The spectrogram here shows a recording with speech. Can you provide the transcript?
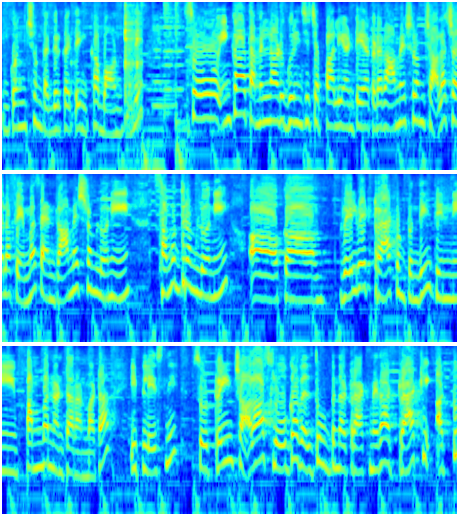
ఇంకొంచెం దగ్గరికి అయితే ఇంకా బాగుంటుంది. సో ఇంకా తమిళనాడు గురించి చెప్పాలి అంటే అక్కడ రామేశ్వరం చాలా చాలా ఫేమస్. అండ్ రామేశ్వరంలోని సముద్రంలోని ఒక రైల్వే ట్రాక్ ఉంటుంది. దీన్ని పంబన్ అంటారనమాట ఈ ప్లేస్ని. సో ట్రైన్ చాలా స్లోగా వెళ్తూ ఉంటుంది ఆ ట్రాక్ మీద. ఆ ట్రాక్కి అటు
